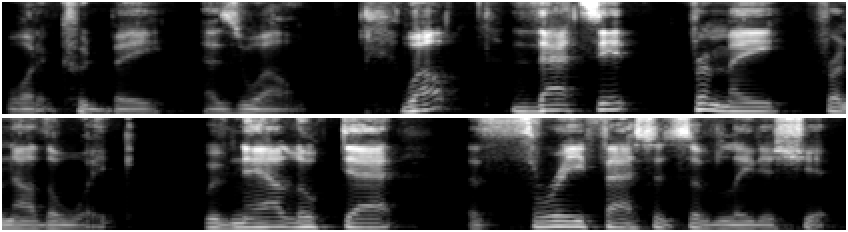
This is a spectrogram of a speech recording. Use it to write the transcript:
what it could be as well. Well, that's it from me for another week. We've now looked at the three facets of leadership.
